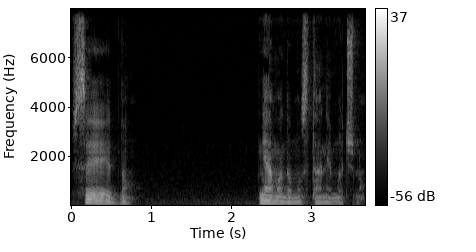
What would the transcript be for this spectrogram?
Все е едно. Няма да му стане мъчно.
